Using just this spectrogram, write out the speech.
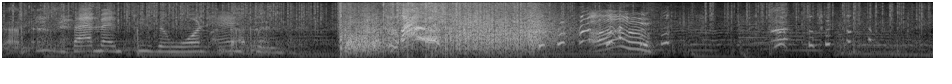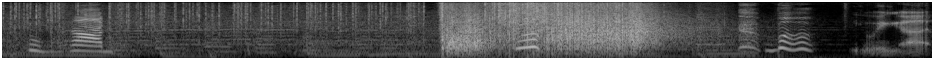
Batman. Batman season one and two. Oh! Oh my god. We got.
